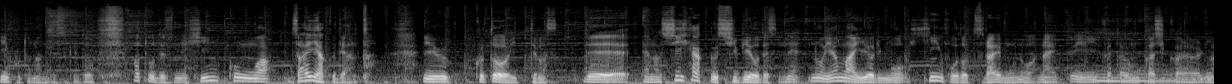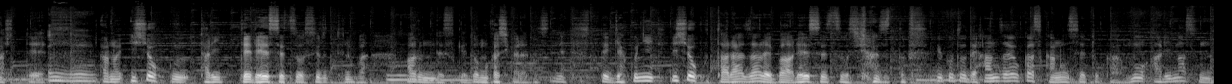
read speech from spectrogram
いいことなんですけどあとですね貧困は罪悪であるということを言ってます。であの死百死病ですね。の病よりも貧ほど辛いものはないという言い方が昔からありまして、あの衣食足りて礼節をするっていうのがあるんですけど、昔からですね。で逆に衣食足らざれば礼節を知らずということで犯罪を犯す可能性とかもありますの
